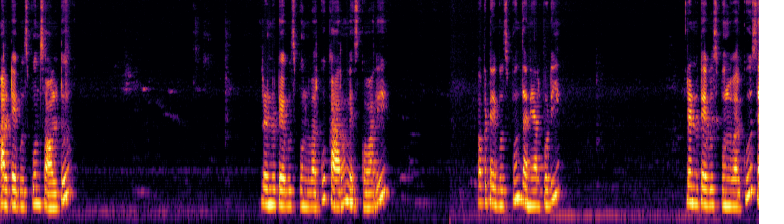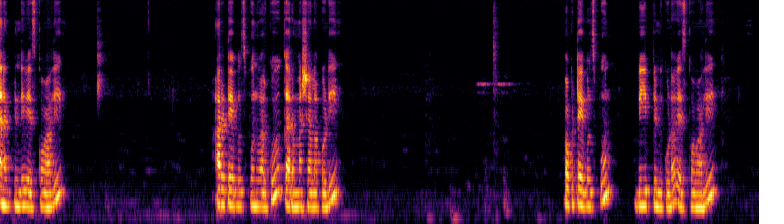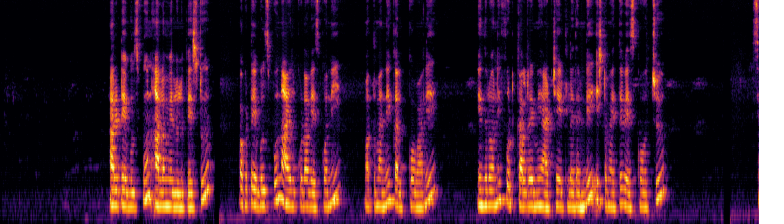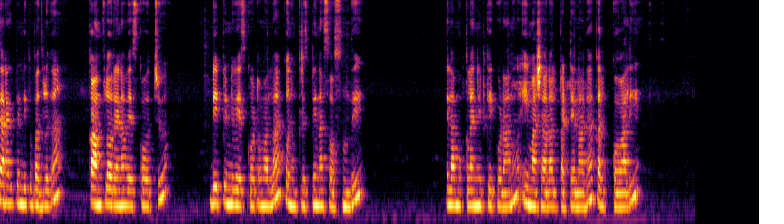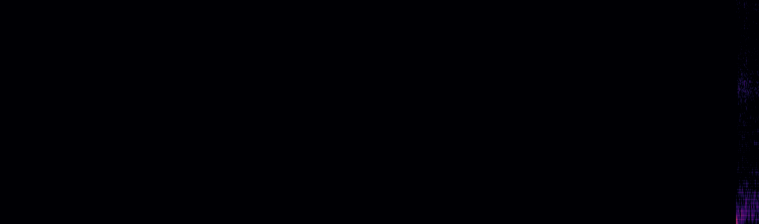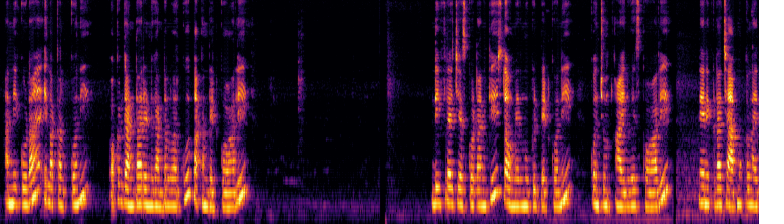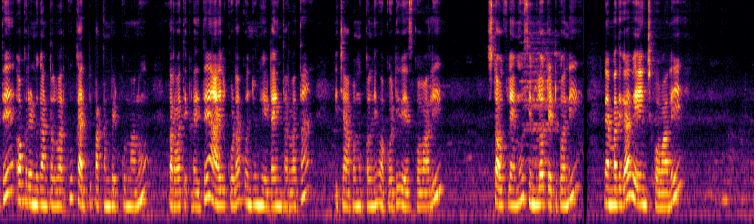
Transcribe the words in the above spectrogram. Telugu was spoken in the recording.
అర టేబుల్ స్పూన్ సాల్ట్. రెండు టేబుల్ స్పూన్ల వరకు కారం వేసుకోవాలి. ఒక టేబుల్ స్పూన్ ధనియాల పొడి. రెండు టేబుల్ స్పూన్ల వరకు శనగపిండి వేసుకోవాలి. అర టేబుల్ స్పూన్ వరకు గరం మసాలా పొడి. ఒక టేబుల్ స్పూన్ బియ్య పిండి కూడా వేసుకోవాలి. అర టేబుల్ స్పూన్ అల్లం వెల్లుల్లి పేస్టు ఒక టేబుల్ స్పూన్ ఆయిల్ కూడా వేసుకొని మొత్తం అన్నీ కలుపుకోవాలి. ఇందులోని ఫుడ్ కలర్ ఏమీ యాడ్ చేయట్లేదండి ఇష్టమైతే వేసుకోవచ్చు. శనగపిండికి బదులుగా కార్న్ఫ్లవర్ అయినా వేసుకోవచ్చు. బీప్ పిండి వేసుకోవటం వల్ల కొంచెం క్రిస్పీనెస్ వస్తుంది. ఇలా ముక్కలన్నిటికీ కూడాను ఈ మసాలాలు పట్టేలాగా కలుపుకోవాలి. అన్నీ కూడా ఇలా కలుపుకొని ఒక గంట రెండు గంటల వరకు పక్కన పెట్టుకోవాలి. డీప్ ఫ్రై చేసుకోవడానికి స్టవ్ మీద ముక్కుడు పెట్టుకొని కొంచెం ఆయిల్ వేసుకోవాలి. నేను ఇక్కడ చేప ముక్కలను అయితే ఒక రెండు గంటల వరకు కలిపి పక్కన పెట్టుకున్నాను. తర్వాత ఇక్కడైతే ఆయిల్ కూడా కొంచెం హీట్ అయిన తర్వాత ఈ చేప ముక్కల్ని ఒక్కోటి వేసుకోవాలి. స్టవ్ ఫ్లేము సిమ్లో పెట్టుకొని నెమ్మదిగా వేయించుకోవాలి.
